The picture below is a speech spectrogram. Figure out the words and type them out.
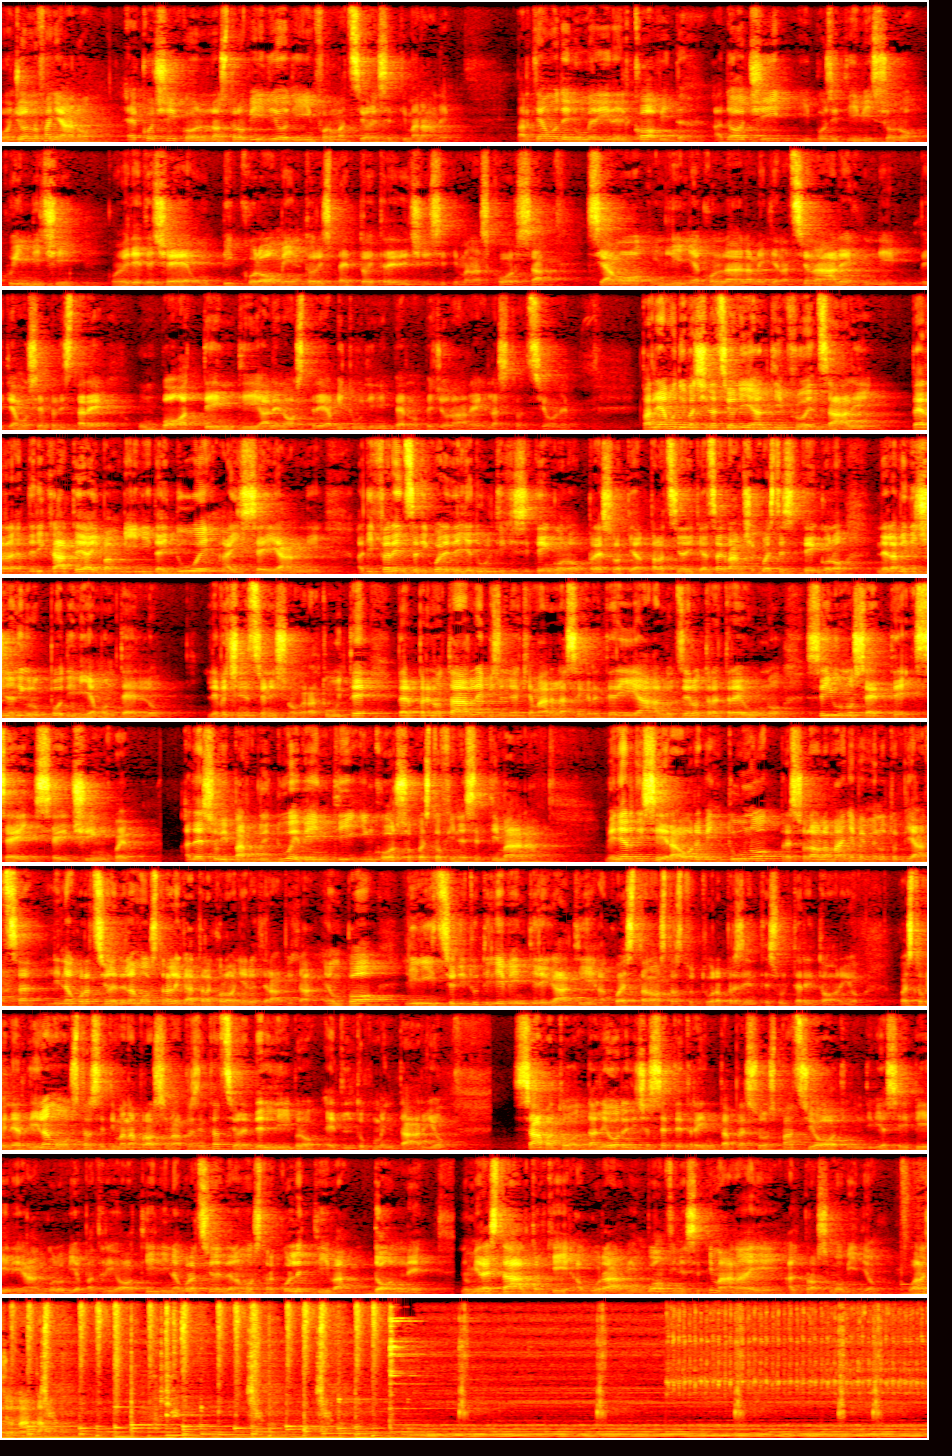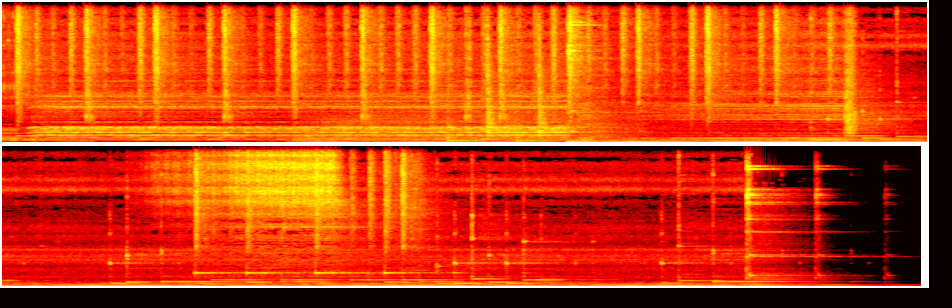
Buongiorno Fagnano, eccoci con il nostro video di informazione settimanale. Partiamo dai numeri del Covid. Ad oggi i positivi sono 15. Come vedete c'è un piccolo aumento rispetto ai 13 di settimana scorsa. Siamo in linea con la, la media nazionale, quindi vediamo sempre di stare un po' attenti alle nostre abitudini per non peggiorare la situazione. Parliamo di vaccinazioni anti-influenzali per, dedicate ai bambini dai 2 ai 6 anni. A differenza di quelle degli adulti che si tengono presso la palazzina di Piazza Gramsci, queste si tengono nella medicina di gruppo di Via Montello. Le vaccinazioni sono gratuite, per prenotarle bisogna chiamare la segreteria allo 0331 617 665. Adesso vi parlo di due eventi in corso questo fine settimana. Venerdì sera, ore 21, presso l'Aula Magna Benvenuto Piazza, l'inaugurazione della mostra legata alla colonia eleoterapica. È un po' l'inizio di tutti gli eventi legati a questa nostra struttura presente sul territorio. Questo venerdì la mostra, settimana prossima la presentazione del libro e del documentario. Sabato dalle ore 17.30 presso lo spazio Otium di via Seibene, angolo via Patrioti, l'inaugurazione della mostra collettiva Donne. Non mi resta altro che augurarvi un buon fine settimana e al prossimo video. Buona giornata!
